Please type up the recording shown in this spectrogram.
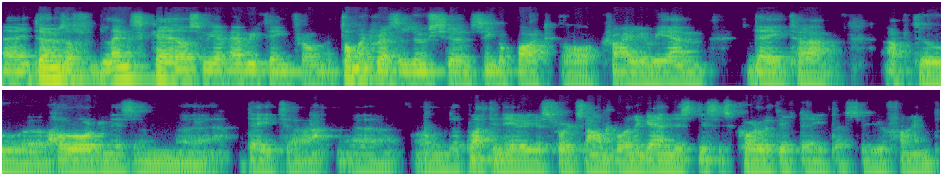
Uh, in terms of length scales, we have everything from atomic resolution, single particle, cryo-EM data, up to uh, whole organism uh, data uh, on the Platynereis, for example. And again, this, this is correlative data, so you find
